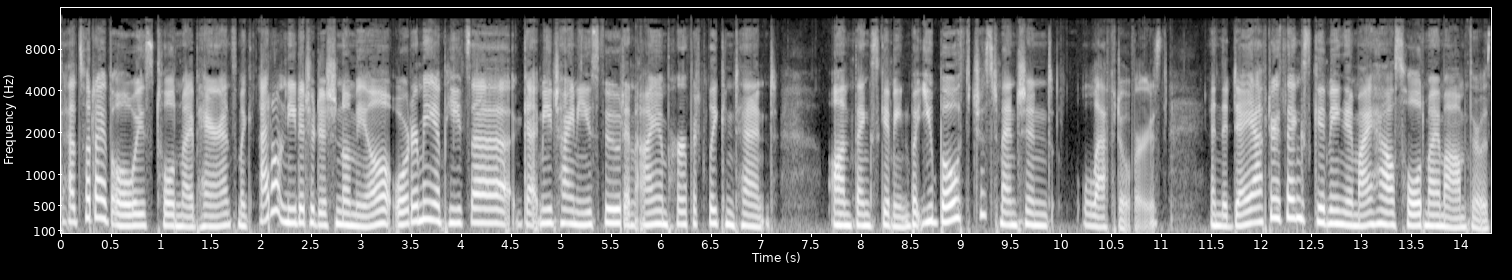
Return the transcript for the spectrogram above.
That's what I've always told my parents. I'm like, I don't need a traditional meal. Order me a pizza, get me Chinese food, and I am perfectly content on Thanksgiving. But you both just mentioned leftovers. And the day after Thanksgiving in my household, my mom throws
